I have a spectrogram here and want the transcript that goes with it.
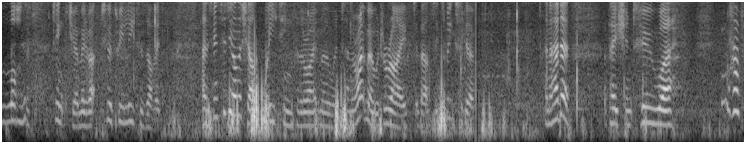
lot of tincture, made about two or three litres of it. And it's been sitting on the shelf waiting for the right moment. And the right moment arrived about six weeks ago. And I had a, a patient who uh, didn't have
